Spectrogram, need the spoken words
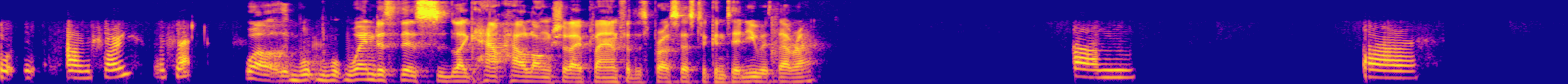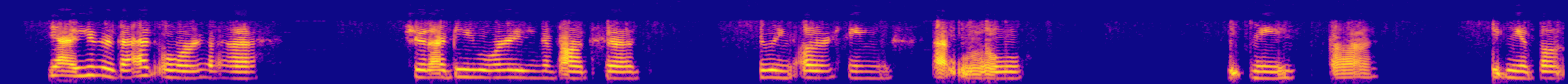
Oh, I'm sorry, what's that? Well, w- when does this like how how long should I plan for this process to continue? Is that right? Um. Uh. Yeah, either that or uh, should I be worrying about uh, doing other things that will keep me uh, keep me above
